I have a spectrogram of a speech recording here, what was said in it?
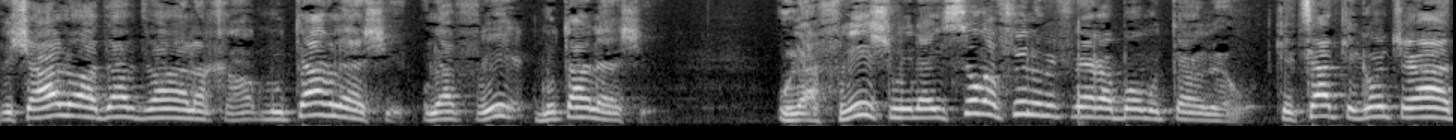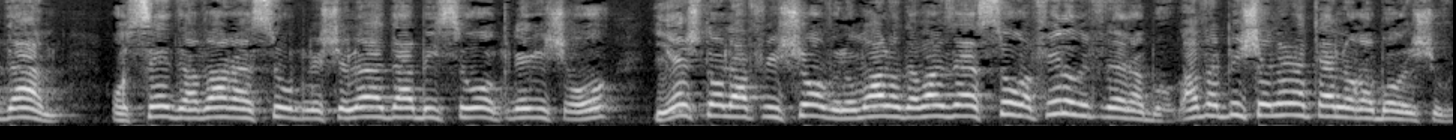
ושאל לו אדם דבר הלכה, מותר להשיב, ולהפריש, מותר להשיב. ולהפריש מן האיסור אפילו בפני רבו מותר להורות. כיצד כגון שראה אדם עושה דבר אסור מפני שלא ידע באיסורו מפני רשעו, יש לו להפרישו ולומר לו דבר זה אסור אפילו בפני רבו, אף על פי שלא נתן לו רבו רשות,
